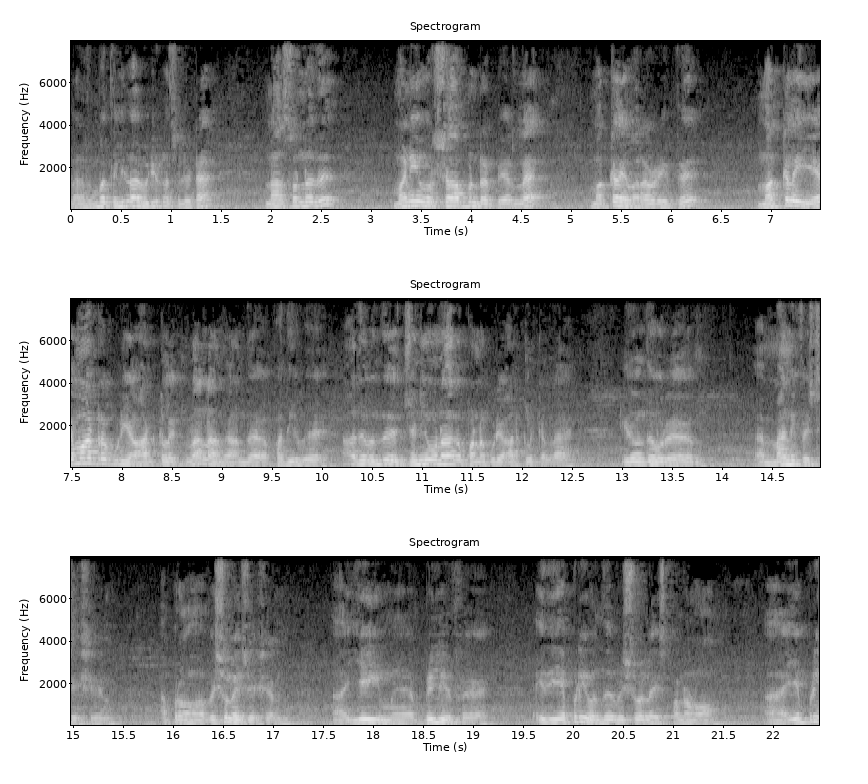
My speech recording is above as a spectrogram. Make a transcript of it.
நான் ரொம்ப தெளிவாக வீடியோவில் சொல்லிட்டேன். நான் சொன்னது மணி ஒர்க் ஷாப்புன்ற பேரில் மக்களை வரவழைத்து மக்களை ஏமாற்றக்கூடிய ஆட்களுக்கு தான் நான் அந்த அந்த பதிவு. அது வந்து ஜெனியூனாக பண்ணக்கூடிய ஆட்களுக்கல்ல இது வந்து ஒரு மேனிஃபெஸ்டேஷன் அப்புறம் விஷுவலைசேஷன் எய்மு பிலீஃபு இது எப்படி வந்து விஷுவலைஸ் பண்ணணும்? எப்படி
